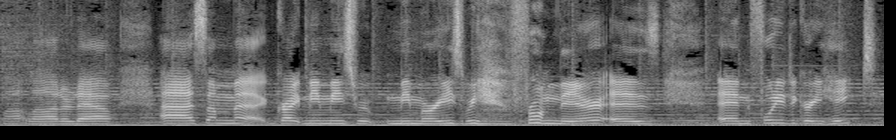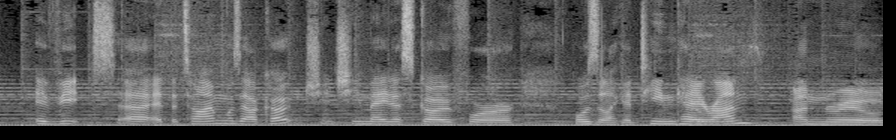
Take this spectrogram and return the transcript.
Fort Lauderdale. Uh, some uh, great memories memories we have from there is in 40 degree heat. Yvette uh, at the time was our coach, and she made us go for what was it like a 10k run? Unreal.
